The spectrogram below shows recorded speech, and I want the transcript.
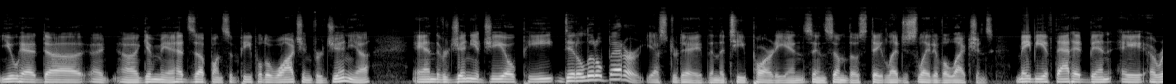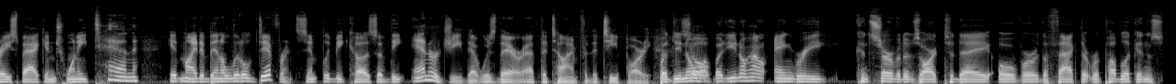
you had uh, uh, uh, given me a heads up on some people to watch in Virginia, and the Virginia GOP did a little better yesterday than the Tea Party in, in some of those state legislative elections. Maybe if that had been a, a race back in 2010, it might have been a little different simply because of the energy that was there at the time for the Tea Party. But do you know? So- but do you know how angry conservatives are today over the fact that Republicans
